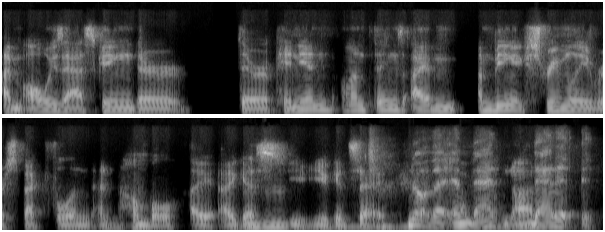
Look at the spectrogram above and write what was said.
i'm always asking their their opinion on things. I'm I'm being extremely respectful and, and humble. I, I guess mm-hmm. you, you, could say. No, that and that Not, that it, it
